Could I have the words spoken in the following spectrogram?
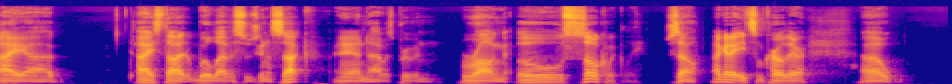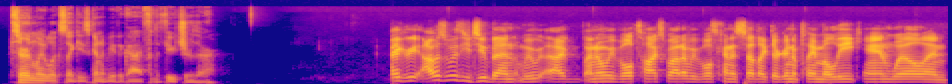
I, uh, I thought Will Levis was gonna suck, and I was proven wrong oh so quickly. So I gotta eat some crow there. Uh, certainly looks like he's gonna be the guy for the future there. I agree. I was with you too, Ben. We, I, I know we both talked about it. We both kind of said like they're going to play Malik and Will, and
